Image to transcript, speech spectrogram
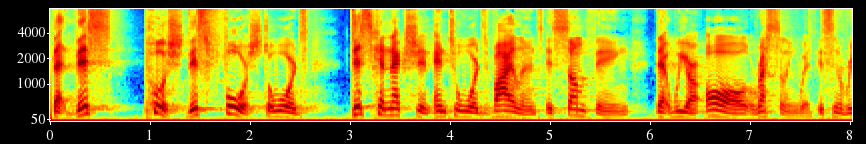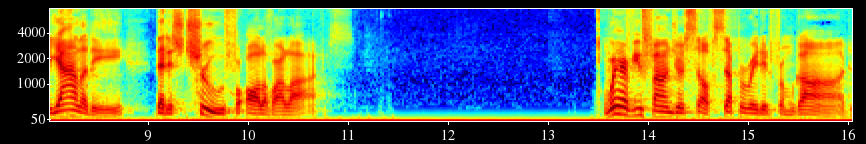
That this push, this force towards disconnection and towards violence is something that we are all wrestling with. It's a reality that is true for all of our lives. Where have you found yourself separated from God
